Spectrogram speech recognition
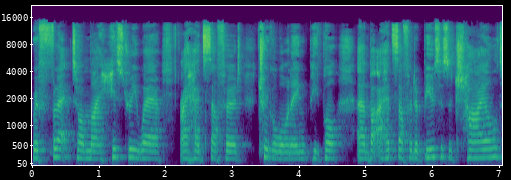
reflect on my history where I had suffered trigger warning people, um, but I had suffered abuse as a child.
